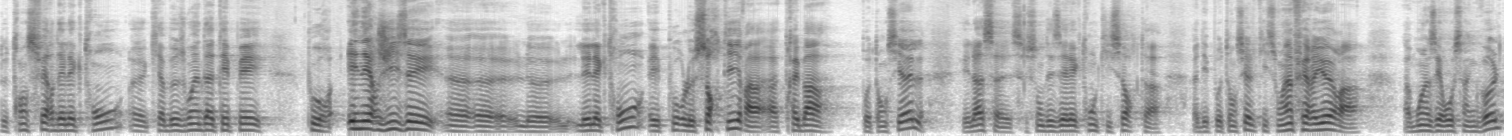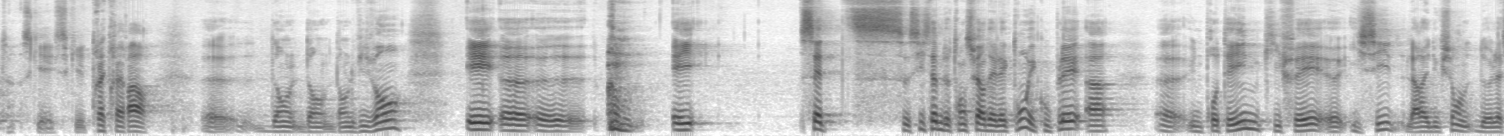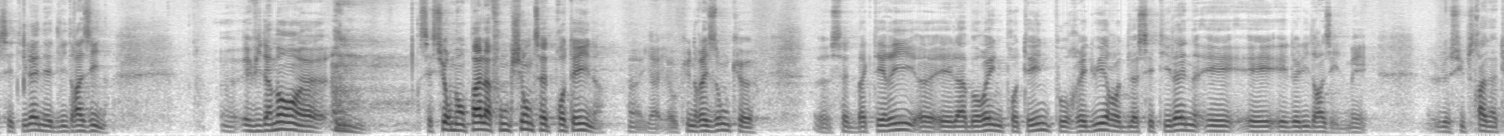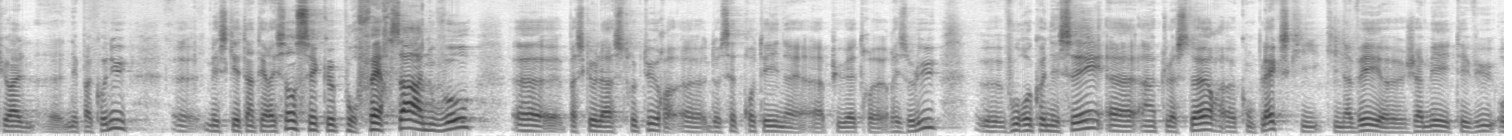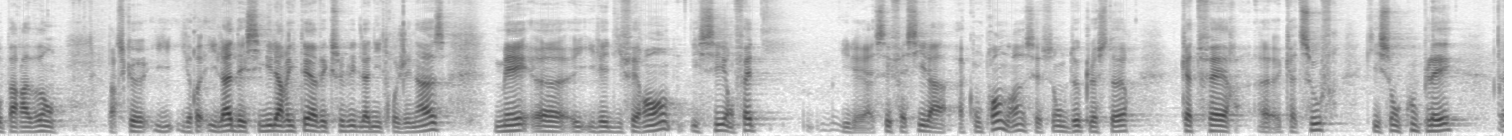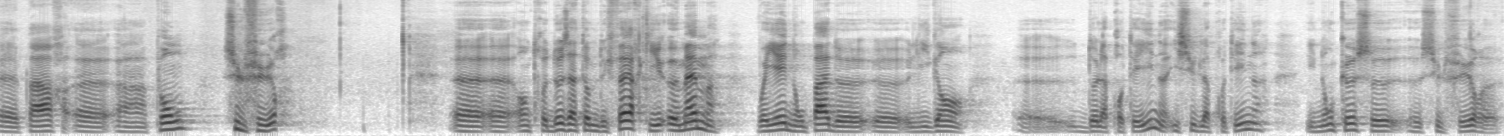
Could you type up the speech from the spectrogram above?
de transfert d'électrons qui a besoin d'ATP pour énergiser euh, euh, l'électron et pour le sortir à, très bas potentiel. Et là, ce sont des électrons qui sortent à, des potentiels qui sont inférieurs à, à moins 0,5 volts, ce qui, est, très très rare euh, dans, le vivant. Et, et cette, ce système de transfert d'électrons est couplé à une protéine qui fait ici la réduction de l'acétylène et de l'hydrazine. Euh, évidemment, euh, c'est sûrement pas la fonction de cette protéine. Il n'y a, aucune raison que euh, cette bactérie ait élaboré une protéine pour réduire de l'acétylène et, de l'hydrazine. Mais le substrat naturel n'est pas connu. Mais ce qui est intéressant, c'est que pour faire ça à nouveau, parce que la structure de cette protéine a pu être résolue, vous reconnaissez un cluster complexe qui n'avait jamais été vu auparavant parce qu'il a des similarités avec celui de la nitrogénase, mais euh, il est différent. Ici, en fait, il est assez facile à, comprendre. Hein. Ce sont deux clusters, 4 fer, 4 euh, soufre, qui sont couplés euh, par un pont sulfure entre deux atomes du fer qui eux-mêmes, voyez, n'ont pas de ligand de la protéine, issu de la protéine, ils n'ont que ce sulfure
